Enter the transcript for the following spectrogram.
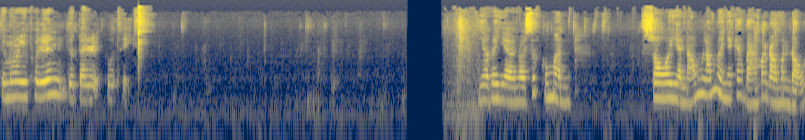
The more you put in, the better it will taste. Giờ bây giờ nồi súp của mình sôi và nóng lắm rồi nha các bạn. Bắt đầu mình đổ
